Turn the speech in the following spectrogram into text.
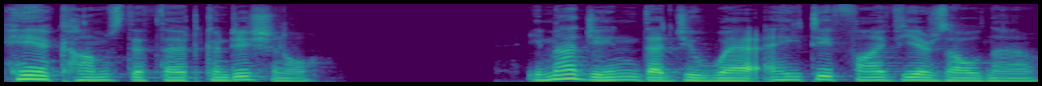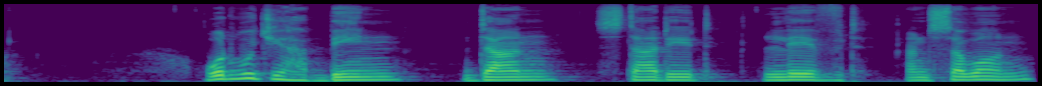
Here comes the third conditional. Imagine that you were 85 years old now. What would you have been, done, studied, lived, and so on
